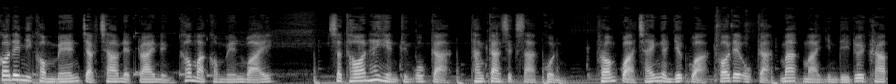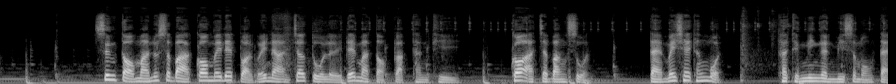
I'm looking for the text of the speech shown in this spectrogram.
ก็ได้มีคอมเมนต์จากชาวเน็ตรายหนึ่งเข้ามาคอมเมนต์ไว้ สะท้อนให้เห็นถึงโอกาสทางการศึกษาคน พร้อมกว่าใช้เงินเยอะกว่าก็ได้โอกาสมากมายยินดีด้วยครับ ซึ่งต่อมานุสบาก็ไม่ได้ปล่อยไว้นานเจ้าตัวเลยได้มาตอบกลับทันที ก็อาจจะบางส่วน แต่ไม่ใช่ทั้งหมด ถ้าถึงมีเงินมีสมองแต่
